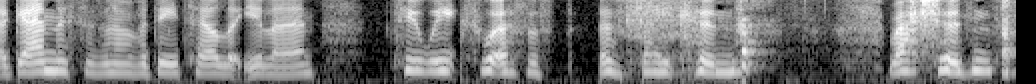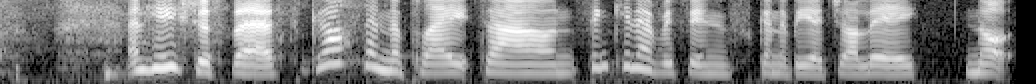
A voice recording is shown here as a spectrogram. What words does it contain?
again, this is another detail that you learn, two weeks worth of, of bacon rations. And he's just there scoffing the plate down, thinking everything's going to be a jolly, not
